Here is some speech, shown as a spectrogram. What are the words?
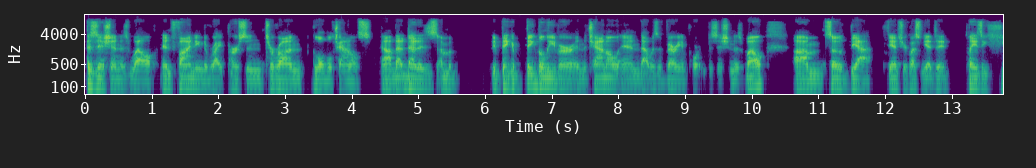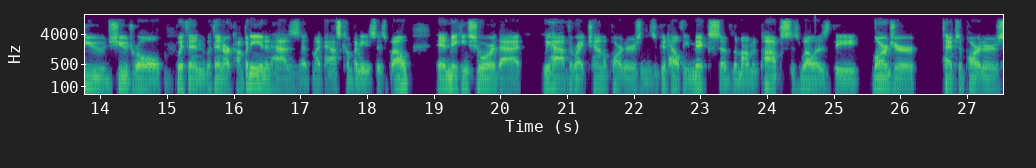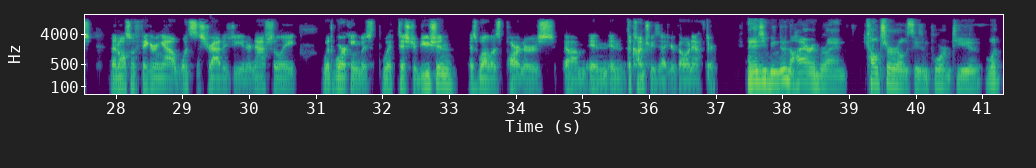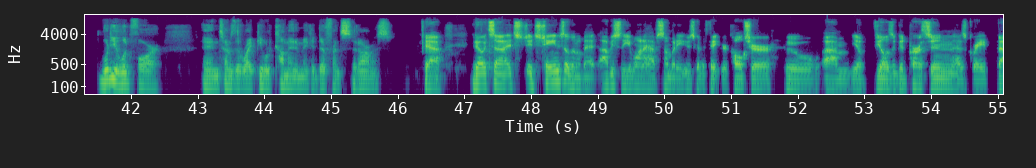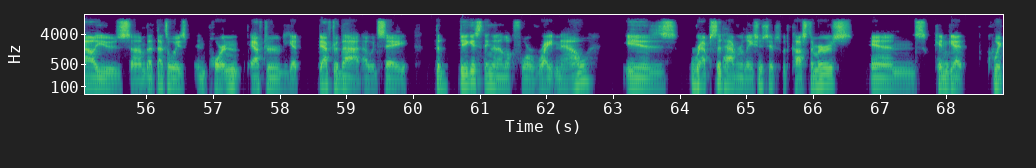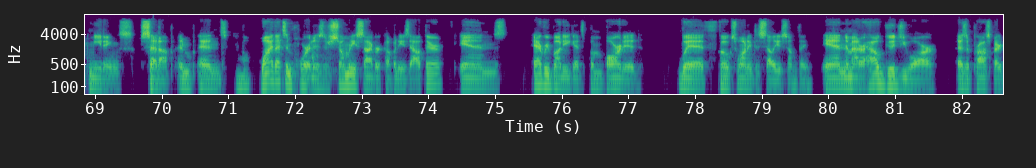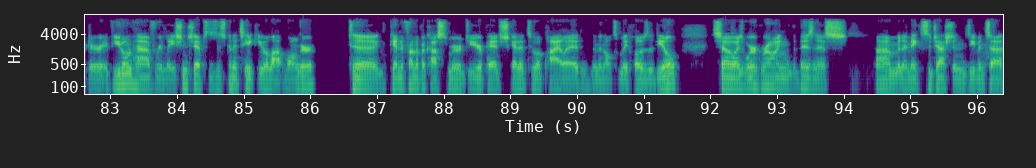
position as well in finding the right person to run global channels. Um, that that is, I'm a big a big believer in the channel, and that was a very important position as well. Um, so yeah, to answer your question, yeah, it plays a huge huge role within within our company, and it has at my past companies as well. And making sure that we have the right channel partners and there's a good healthy mix of the mom and pops as well as the larger types of partners then also figuring out what's the strategy internationally with working with with distribution as well as partners um, in in the countries that you're going after. And as you've been doing the hiring, Brian, culture obviously is important to you. What what do you look for in terms of the right people to come in and make a difference at Armis? Yeah, you know, it's uh, it's it's changed a little bit. Obviously, you want to have somebody who's going to fit your culture, who um, you know feel feels a good person, has great values. Um, that that's always important. After you get after that, I would say the biggest thing that I look for right now is reps that have relationships with customers and can get quick meetings set up. And and mm-hmm. why that's important is there's so many cyber companies out there, and everybody gets bombarded with folks wanting to sell you something. And no matter how good you are as a prospector, if you don't have relationships, it's just going to take you a lot longer to get in front of a customer, do your pitch, get it to a pilot, and then ultimately close the deal. So as we're growing the business, um, and I make suggestions even to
